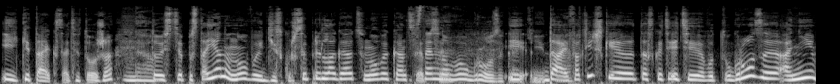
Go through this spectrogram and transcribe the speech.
и Китай, кстати, тоже. Да. То есть постоянно новые дискурсы предлагаются, новые концепции. Постоянно новые угрозы какие-то. И, да, и фактически, так сказать, эти вот угрозы, они,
